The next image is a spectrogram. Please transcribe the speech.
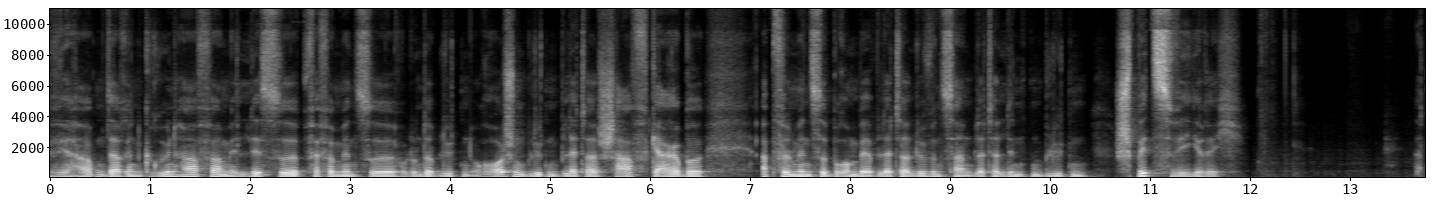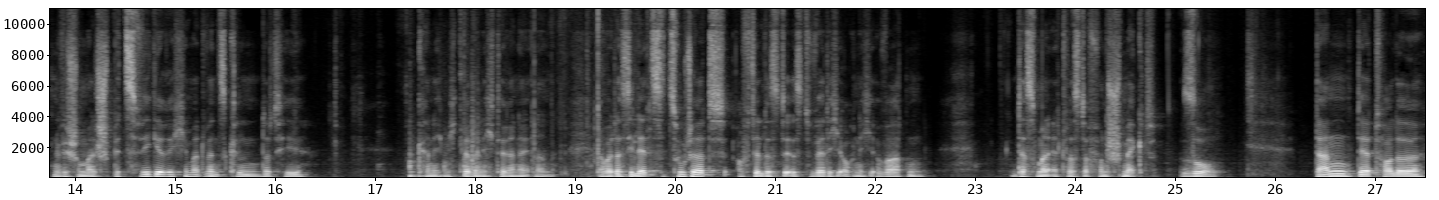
Wir haben darin Grünhafer, Melisse, Pfefferminze, Holunderblüten, Orangenblütenblätter, Schafgarbe, Apfelminze, Brombeerblätter, Löwenzahnblätter, Lindenblüten, Spitzwegerich. Hatten wir schon mal Spitzwegerich im Adventskalender-Tee? Kann ich mich gerade nicht daran erinnern. Aber dass die letzte Zutat auf der Liste ist, werde ich auch nicht erwarten, dass man etwas davon schmeckt. So, dann der tolle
